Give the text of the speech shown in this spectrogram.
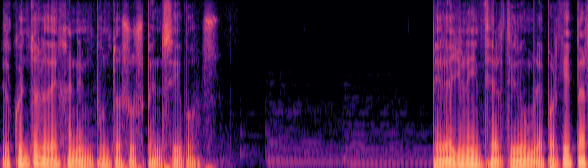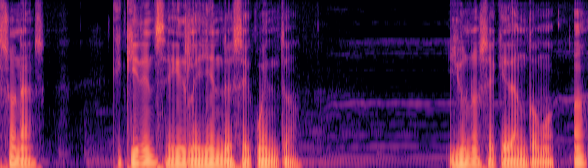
El cuento lo dejan en puntos suspensivos. Pero hay una incertidumbre porque hay personas que quieren seguir leyendo ese cuento y unos se quedan como, ah,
